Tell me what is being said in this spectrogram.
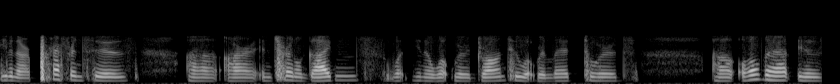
even our preferences, uh, our internal guidance, what you know, what we're drawn to, what we're led towards. Uh, all that is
